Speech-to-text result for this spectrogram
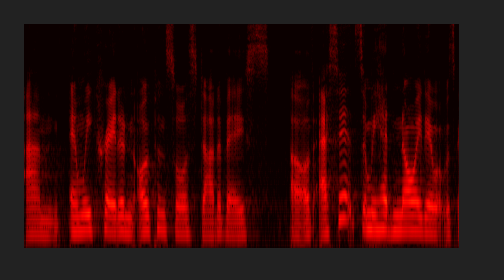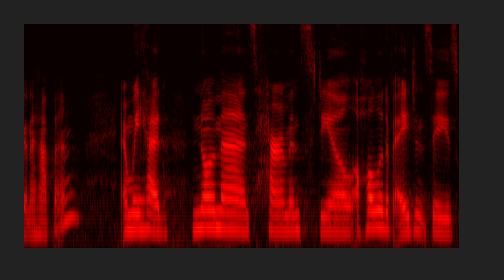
Um, and we created an open source database uh, of assets, and we had no idea what was going to happen. And we had Nomads, Harriman Steel, a whole lot of agencies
